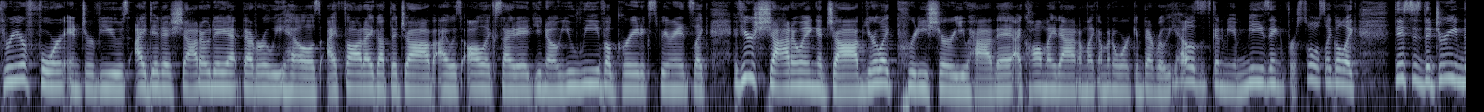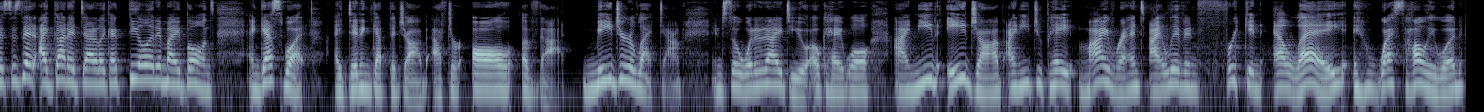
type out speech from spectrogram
three or four interviews. I did a shadow day at Beverly Hills. I thought I got the job. I was all excited. You know, you leave a great experience. Like if you're shadowing a job, you're like pretty sure you have it. I call my dad. I'm like, I'm going to work in Beverly Hills. It's going to be amazing for Soul Cycle. Like this is the dream. This is it. I got it, dad. Like I feel it in my bones. And guess what? I didn't get the job after all of that major letdown. And so what did I do? Okay, well, I need a job. I need to pay my rent. I live in freaking LA in West Hollywood,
